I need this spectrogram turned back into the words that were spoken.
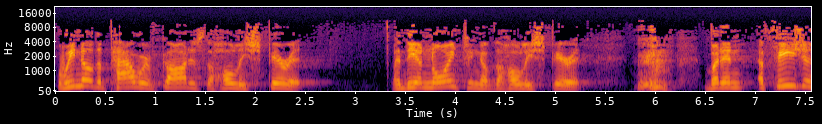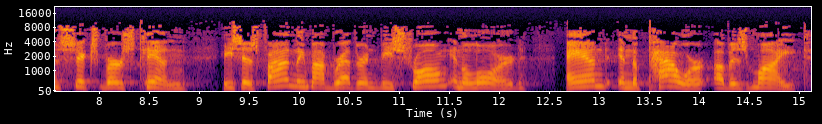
we know the power of God is the Holy Spirit and the anointing of the Holy Spirit. but in Ephesians 6 verse 10, he says, finally, my brethren, be strong in the Lord and in the power of his might.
